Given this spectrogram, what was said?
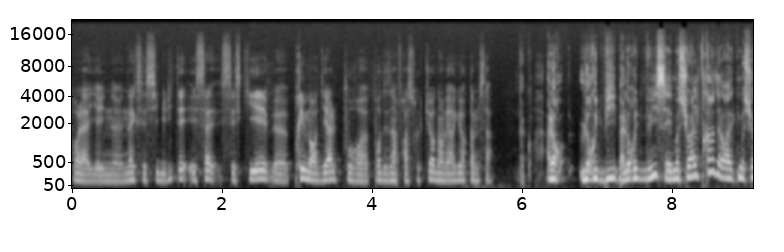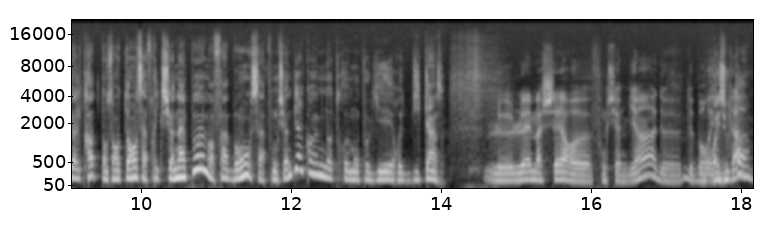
voilà, il y a une, une accessibilité et ça, c'est ce qui est euh, primordial pour, euh, pour des infrastructures d'envergure comme ça. D'accord. Alors, le rugby, bah, le rugby, c'est Monsieur Altrad. Alors, avec Monsieur Altrad, de temps en temps, ça frictionne un peu, mais enfin, bon, ça fonctionne bien quand même, notre Montpellier Rugby 15. Le, le MHR euh, fonctionne bien, de, de bons Bon résultats. résultat.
